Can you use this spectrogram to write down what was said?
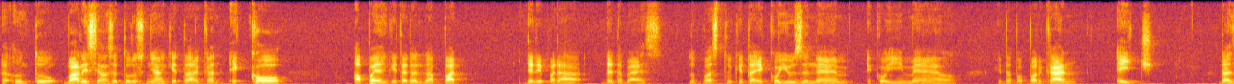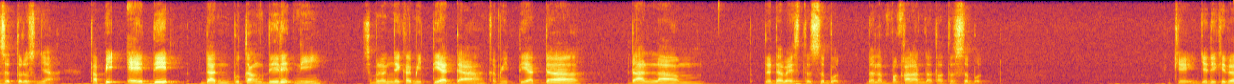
uh, untuk baris yang seterusnya kita akan echo apa yang kita dah dapat daripada database. Lepas tu kita echo username, echo email, kita paparkan age dan seterusnya. Tapi edit dan butang delete ni sebenarnya kami tiada, kami tiada dalam database tersebut, dalam pangkalan data tersebut. Okey, jadi kita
